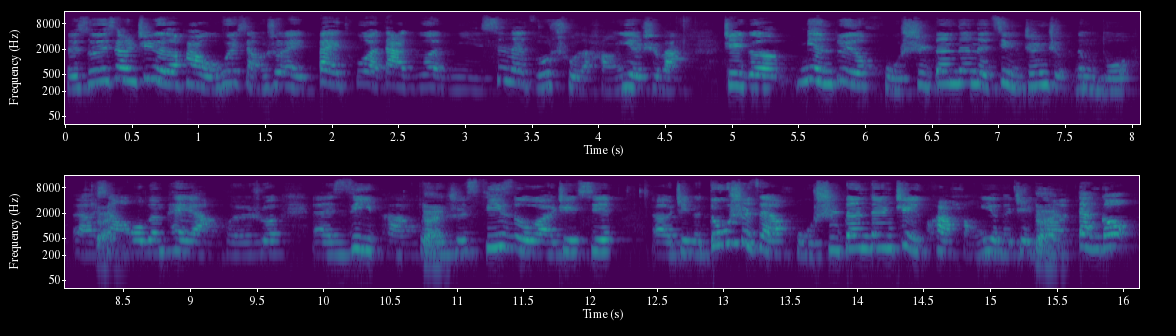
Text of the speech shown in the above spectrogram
对，所以像这个的话，我会想说，哎，拜托啊，大哥，你现在所处的行业是吧？这个面对的虎视眈眈的竞争者那么多啊、像 OpenPay 啊，或者说呃 Zip 啊，或者说 Cizo 啊这些，呃，这个都是在虎视眈眈这一块行业的这个蛋糕。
